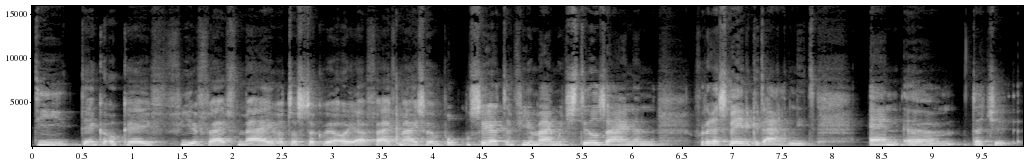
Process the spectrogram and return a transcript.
die denken, oké, okay, 4, 5 mei, wat was het ook weer? Oh ja, 5 mei is een popconcert en 4 mei moet je stil zijn. En voor de rest weet ik het eigenlijk niet. En um, dat je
